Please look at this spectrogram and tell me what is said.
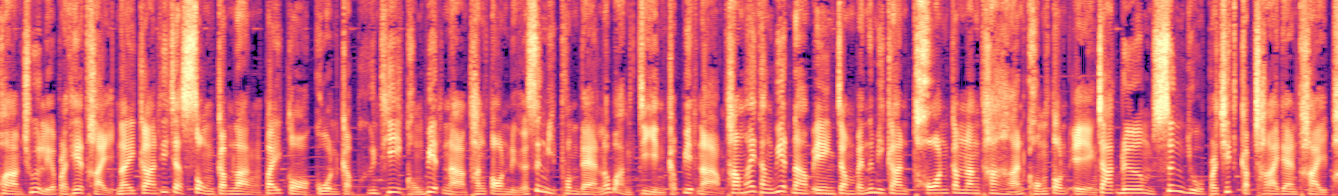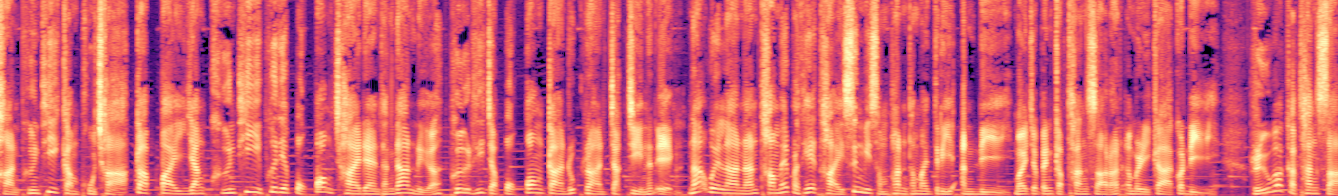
ความช่วยเหลือประเทศไทย ในการที่จะส่งกำลังไปก่อกวนกับพื้นที่ของเวียดนามทางตอนเหนือ ซึ่งมีพรมแดนระหว่างจีนกับเวียดนามทำให้ทางเวียดนามเองจำเป็นต้องมีการทอนกำลังทหารของตนเอง จากเดิมซึ่งอยู่ประชิดกับชายแดนไทยผ่านพื้นที่กัมพูชา กลับไปยังพื้นที่เพื่อที่จะปกป้องชายแดนทางด้านเหนือ เพื่อที่จะปกป้องการรุกรานจากจีนนั่นเอง ณเวลานั้นทำให้ประเทศไทยซึ่งมีสัมพันธไมตรีอันดี ไม่จะเป็นกับทางสหรัฐอเมริกาก็ดี หรือว่ากับทางสา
